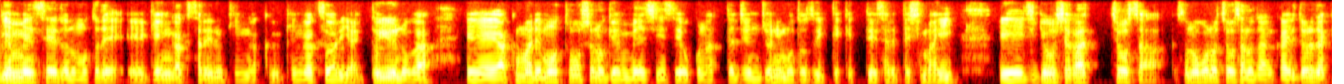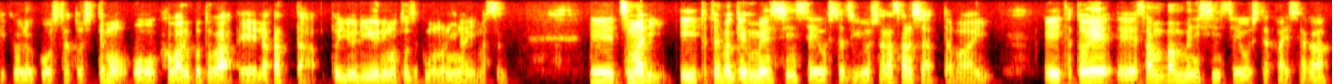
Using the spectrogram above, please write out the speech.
減免制度の下で、減額される金額、金額割合というのが、あくまでも当初の減免申請を行った順序に基づいて決定されてしまい、事業者が調査、その後の調査の段階でどれだけ協力をしたとしても、変わることが、なかったという理由に基づくものになります。つまり、例えば減免申請をした事業者が3社あった場合、えー、たとええー、3番目に申請をした会社が、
